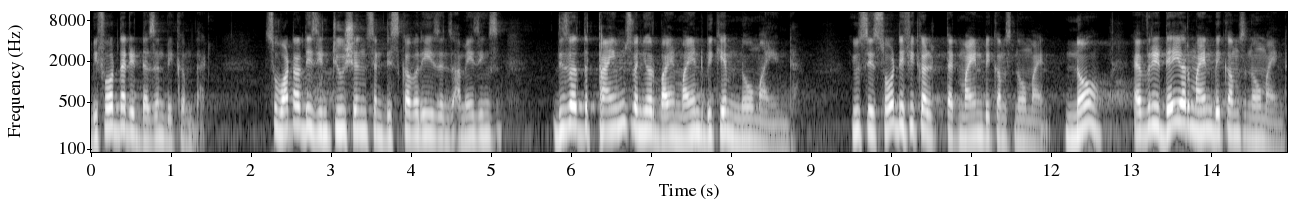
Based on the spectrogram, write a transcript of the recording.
Before that, it doesn't become that. So, what are these intuitions and discoveries and amazing? These were the times when your mind became no mind. You say, so difficult that mind becomes no mind. No, every day your mind becomes no mind.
